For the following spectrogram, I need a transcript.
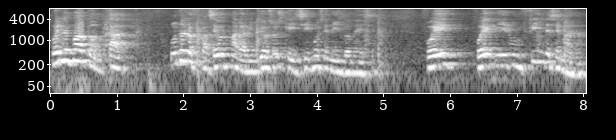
hoy les voy a contar uno de los paseos maravillosos que hicimos en Indonesia. Fue, fue ir un fin de semana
